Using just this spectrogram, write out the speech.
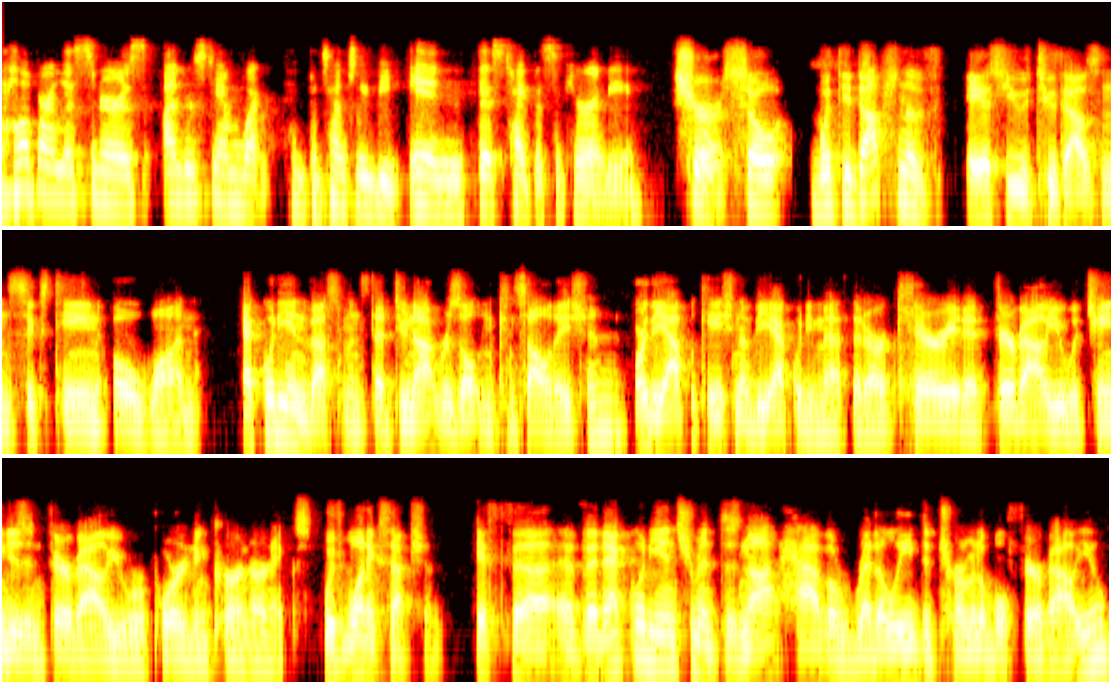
help our listeners understand what could potentially be in this type of security? Sure. So with the adoption of ASU 2016 01, equity investments that do not result in consolidation or the application of the equity method are carried at fair value with changes in fair value reported in current earnings, with one exception. If, uh, if an equity instrument does not have a readily determinable fair value,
